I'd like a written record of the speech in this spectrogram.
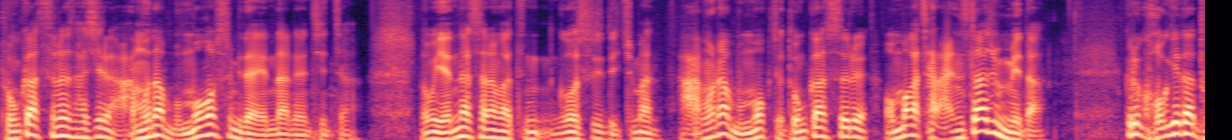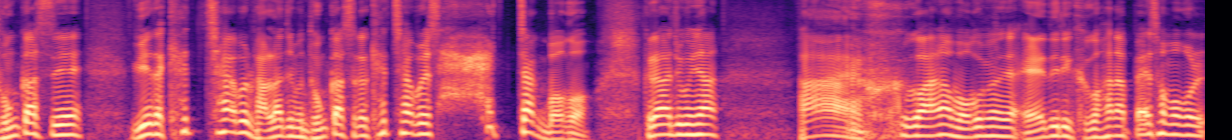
돈가스는 사실 아무나 못 먹었습니다. 옛날에는 진짜. 너무 옛날 사람 같은 것일 수도 있지만 아무나 못 먹죠. 돈가스를 엄마가 잘 안 싸줍니다. 그리고 거기에다 돈가스에 위에다 케찹을 발라주면 돈가스가 케찹을 살짝 먹어. 그래가지고 그냥 아휴 그거 하나 먹으면 애들이 그거 하나 뺏어 먹을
